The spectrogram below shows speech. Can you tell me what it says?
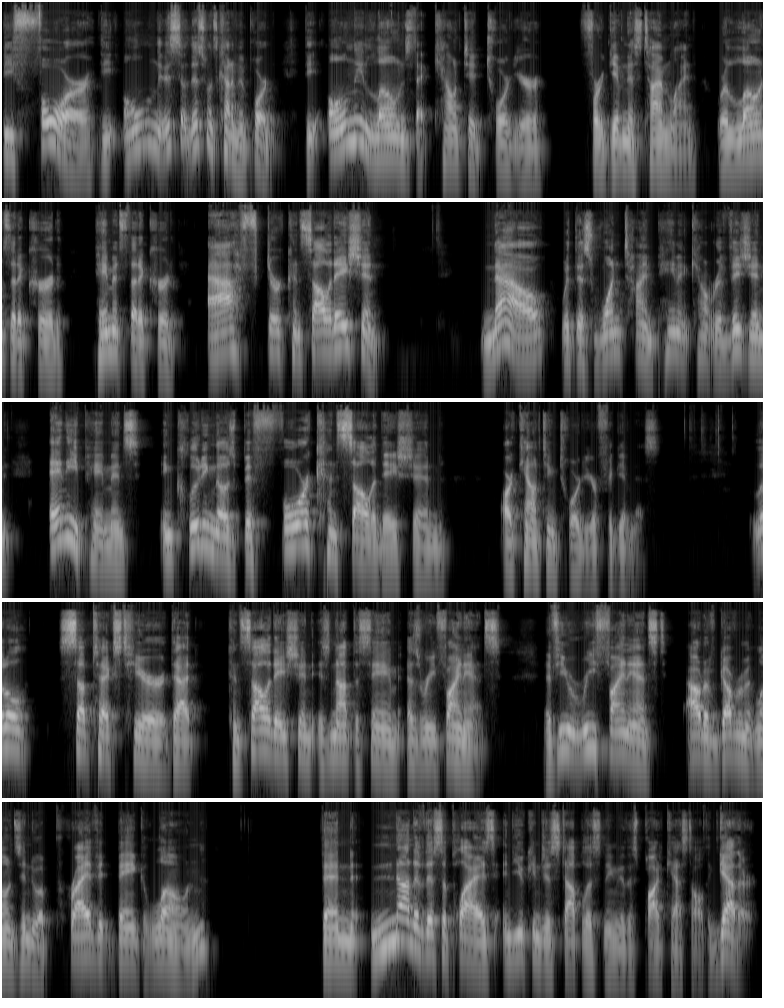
before the only this this one's kind of important. The only loans that counted toward your forgiveness timeline were loans that occurred, payments that occurred after consolidation. Now, with this one-time payment count revision, any payments, including those before consolidation, are counting toward your forgiveness. Little subtext here that consolidation is not the same as refinance. If you refinanced out of government loans into a private bank loan, then none of this applies and you can just stop listening to this podcast altogether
